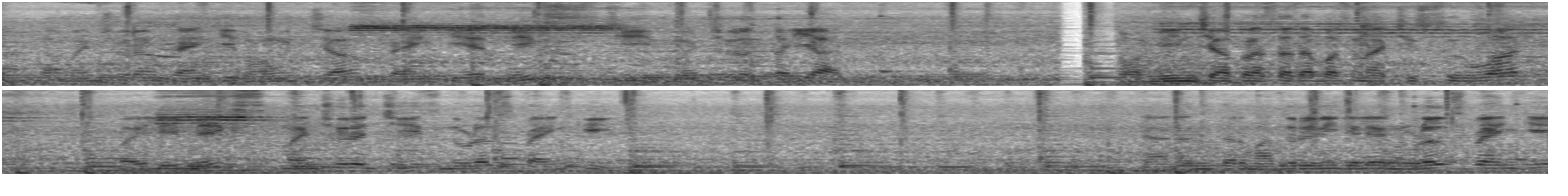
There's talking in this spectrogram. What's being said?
आता मंचुरियन फ्रँकी भाऊंच्या फ्रँकी मिक्स जी मंचुरियन तयार. स्वामींच्या प्रसादापासून आजची सुरुवात. पहिली mix Manchurian cheese noodles frankie त्यानंतर माधुरीने केले नूडल्स फ्रँकी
